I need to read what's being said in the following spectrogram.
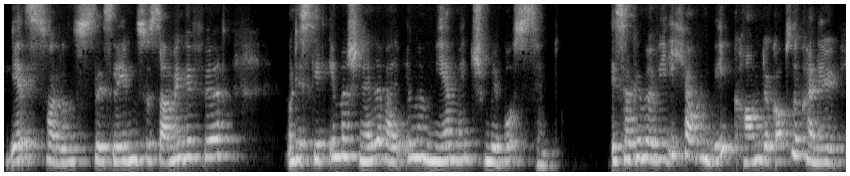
Jetzt hat uns das Leben zusammengeführt. Und es geht immer schneller, weil immer mehr Menschen bewusst sind. Ich sage immer, wie ich auf den Weg kam, da gab es noch keine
